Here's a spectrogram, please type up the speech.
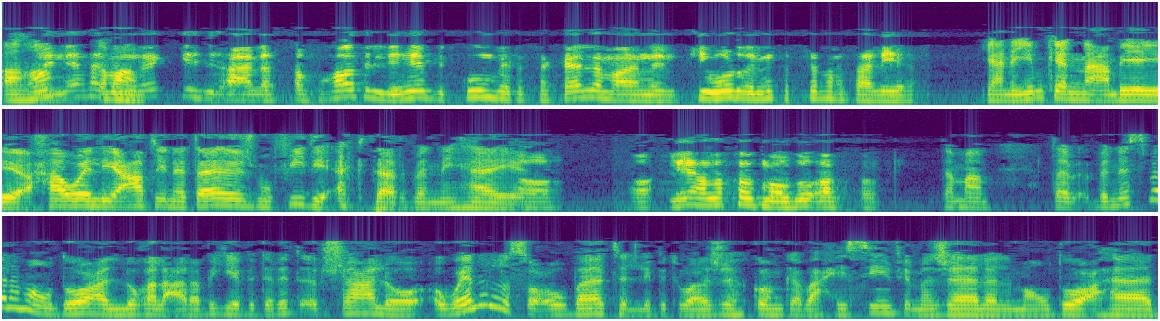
أها لأن إحنا بنركز على الصفحات اللي هي بتكون بتتكلم عن الكي وورد اللي انت بتبحث عليها. يعني يمكن عم بيحاول يعطي نتائج مفيدة أكثر بالنهاية. آه آه ليه علاقة بموضوع أكتر. تمام. طيب بالنسبة لموضوع اللغة العربية بدي أرجع له. وين الصعوبات اللي بتواجهكم كباحثين في مجال الموضوع هذا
